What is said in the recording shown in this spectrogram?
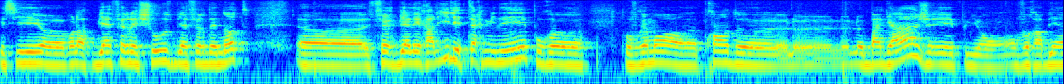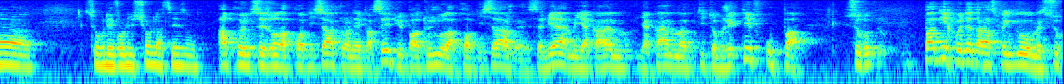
essayer euh, voilà bien faire les choses, bien faire des notes, euh, faire bien les rallyes, les terminer pour euh, pour vraiment euh, prendre euh, le, bagage et puis on, verra bien euh, sur l'évolution de la saison. Après une saison d'apprentissage l'année passée, tu parles toujours d'apprentissage, c'est bien, mais il y, a quand même, il y a quand même un petit objectif ou pas? Pas dire peut-être à la Spengo, mais sur,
